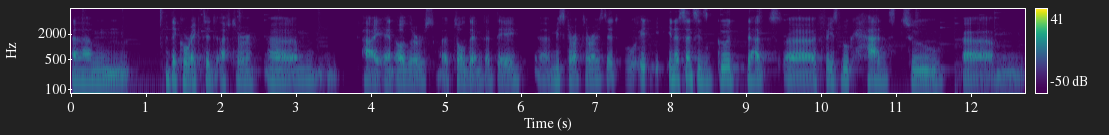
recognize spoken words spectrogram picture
Um, they corrected after um, I and others uh, told them that they uh, mischaracterized it. it. In a sense, it's good that uh, Facebook had to um,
